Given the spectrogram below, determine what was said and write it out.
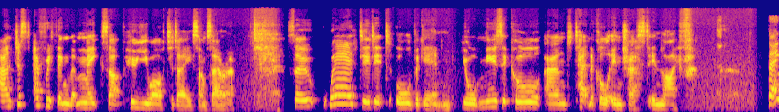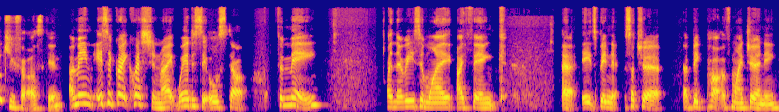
and just everything that makes up who you are today, Samsera. So, where did it all begin? Your musical and technical interest in life? Thank you for asking. I mean, it's a great question, right? Where does it all start? For me, and the reason why I think uh, it's been such a a big part of my journey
